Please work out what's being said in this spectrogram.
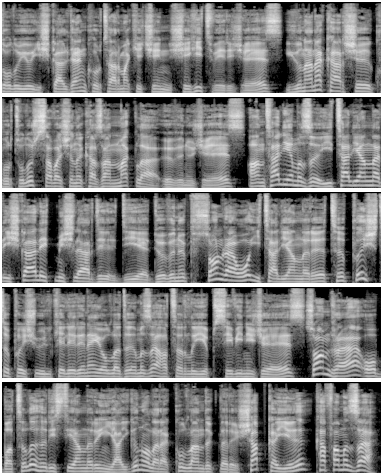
Anadolu'yu işgalden kurtarmak için şehit vereceğiz. Yunan'a karşı Kurtuluş Savaşı'nı kazanmakla övüneceğiz. Antalya'mızı İtalyanlar işgal etmişlerdi diye dövünüp sonra o İtalyanları tıpış tıpış ülkelerine yolladığımızı hatırlayıp sevineceğiz. Sonra o batılı Hristiyanların yaygın olarak kullandıkları şapkayı kafamıza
